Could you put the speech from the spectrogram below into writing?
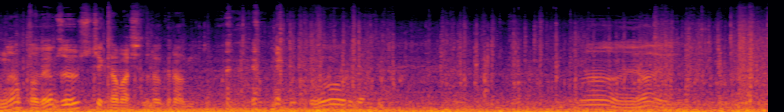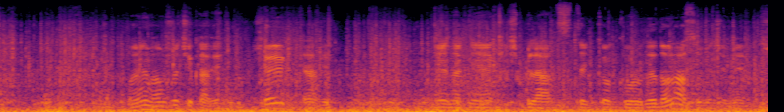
No, powiem, że już ciekawa się droga robi. Kurde. Oj, oj. Powiem wam, że ciekawie. Ciekawie. Jednak nie jakiś plac, tylko kurde do lasu będziemy jechać.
